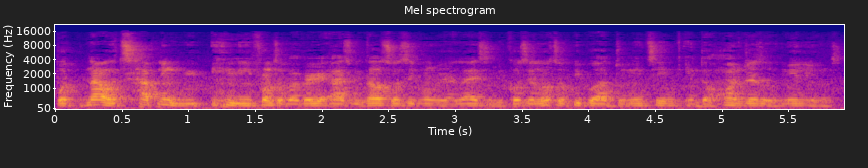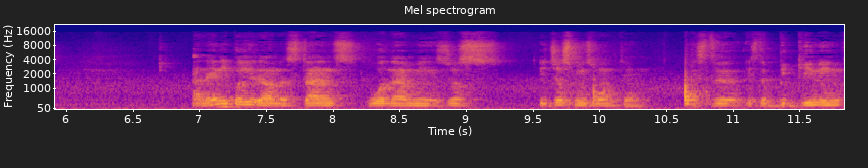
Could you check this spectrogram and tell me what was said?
But now it's happening in front of our very eyes without us even realizing because a lot of people are donating in the hundreds of millions. And anybody that understands what that means just it just means one thing. It's the it's the beginning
